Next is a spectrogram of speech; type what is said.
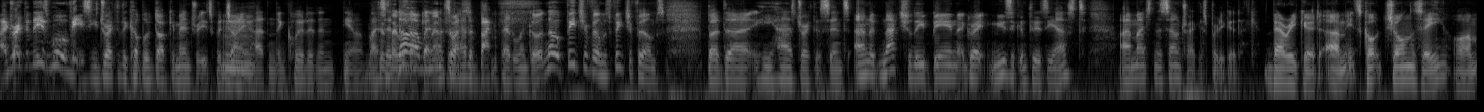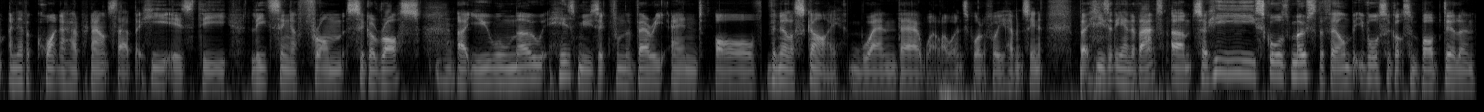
I directed these movies." He directed a couple of documentaries, which I hadn't included in. You know, I said no, were so I had to backpedal and go, "No, feature films, feature films." But uh, he has directed since, and naturally, being a great music enthusiast, I imagine the soundtrack is pretty good. Very good. Um, it's got Jónsi. Um, I never quite know how to pronounce that, but he is the lead singer from Sigur Rós. Uh, you will know his music from the very end of Vanilla Sky when they're, well, I won't spoil it for you, you haven't seen it, but he's at the end of that. Um, so he scores most of the film, but you've also got some Bob Dylan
